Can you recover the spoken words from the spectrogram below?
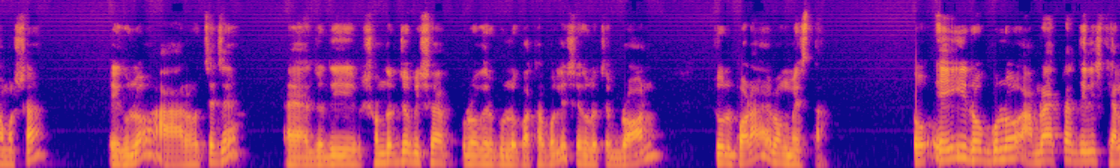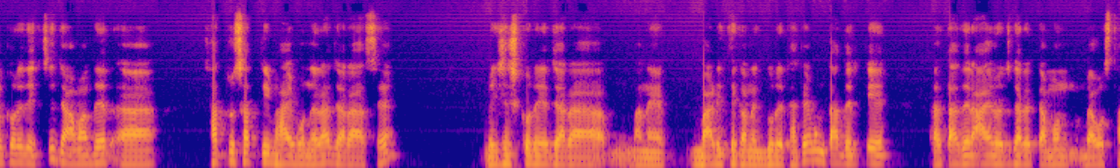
সমস্যা এগুলো। আর হচ্ছে যে যদি সৌন্দর্য বিষয়ক রোগেরগুলো কথা বলি, সেগুলো হচ্ছে ব্রণ, চুল পড়া এবং মেস্তা। তো এই রোগগুলো আমরা একটা জিনিস খেয়াল করে দেখছি যে, আমাদের ছাত্রছাত্রী ভাই বোনেরা যারা আছে, বিশেষ করে যারা মানে বাড়ি থেকে অনেক দূরে থাকে এবং তাদেরকে তাদের আয় রোজগারের তেমন ব্যবস্থা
